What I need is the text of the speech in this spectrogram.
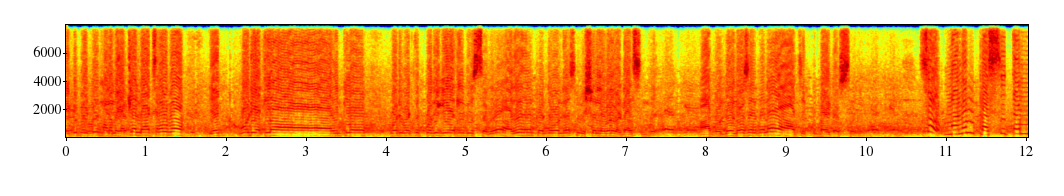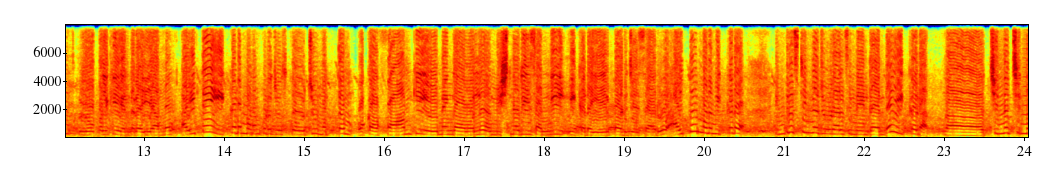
ఎగ్ పెట్టి మనం ఎట్లా న్యాచురల్గా ఎగ్ కోడి ఎట్లా ఇంట్లో కోడి పెడితే పొదిగి ఎట్లా తీస్తుందో అదే ట్వంటీ వన్ డేస్ మిషన్లో కూడా పెట్టాల్సిందే. ఆ ట్వంటీ వన్ డేస్ అయితేనే ఆ చిక్కు బయట వస్తుంది. సో మనం ప్రస్తుతం లోపలికి ఎంటర్ అయ్యాము. అయితే ఇక్కడ మనం కూడా చూసుకోవచ్చు మొత్తం ఒక ఫామ్కి ఏమేం కావాలో మిషనరీస్ అన్ని ఇక్కడ ఏర్పాటు చేశారు. అయితే మనం ఇక్కడ ఇంట్రెస్టింగ్గా చూడాల్సింది ఏంటంటే ఇక్కడ చిన్న చిన్న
